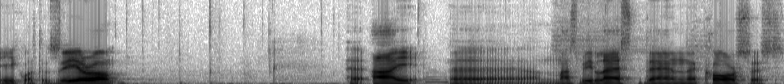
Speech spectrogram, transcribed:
equal to zero. Uh, i uh, must be less than courses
